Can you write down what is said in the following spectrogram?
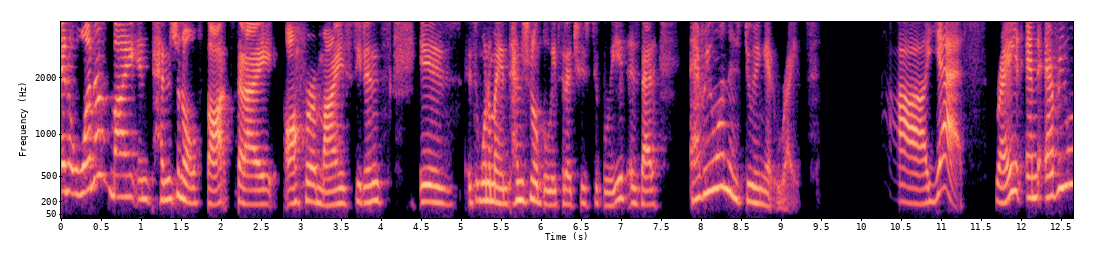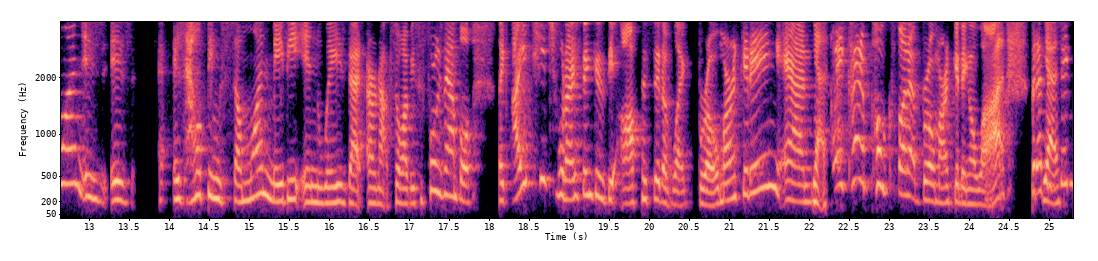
And one of my intentional thoughts that I offer my students is it's one of my intentional beliefs that I choose to believe is that everyone is doing it right. Ah, uh, yes. Right? And everyone is is is helping someone maybe in ways that are not so obvious. So for example, like I teach what I think is the opposite of like bro marketing. And yes. I kind of poke fun at bro marketing a lot. But at yes. the same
